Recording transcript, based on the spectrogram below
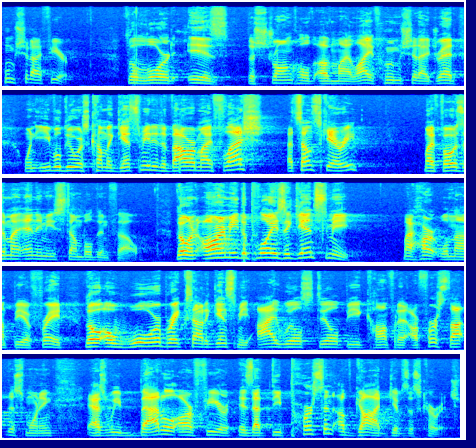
Whom should I fear? The Lord is the stronghold of my life. Whom should I dread? When evildoers come against me to devour my flesh, that sounds scary. My foes and my enemies stumbled and fell. Though an army deploys against me, my heart will not be afraid. Though a war breaks out against me, I will still be confident. Our first thought this morning, as we battle our fear, is that the person of God gives us courage.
